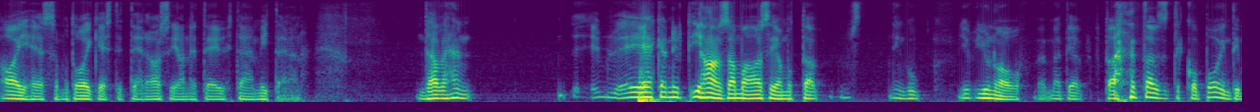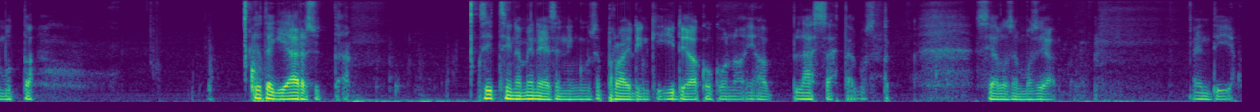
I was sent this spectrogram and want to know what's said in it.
aiheessa, mutta oikeasti tehdä asian eteen yhtään mitään. Tämä on vähän, ei ehkä nyt ihan sama asia, mutta niin kuin, you, know, mä en tiedä, tajusitteko pointti, mutta jotenkin ärsyttää sitten siinä menee se, niin se Prideinkin idea kokonaan ihan lässähtää, kun sitten siellä on semmoisia, en tiedä,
